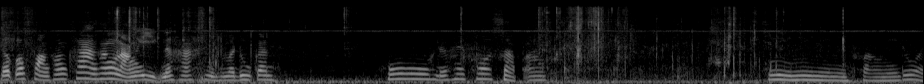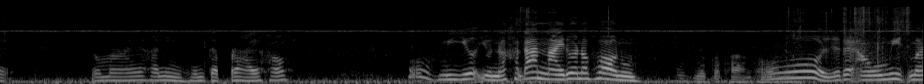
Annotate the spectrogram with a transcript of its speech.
แล้วก็ฝั่งข้างๆข้างหลังอีกนะคะนี่มาดูกันโอ้เดี๋ยวให้พ่อสับเอา นี่นี่นี่นี่ฝั่งนี้ด้วยหน่อไม้นะคะนี่เห็นแต่ปลายเขาโอ้มีเยอะอยู่นะคะด้านในด้วยนะพ่อนุ่นเดี๋ยวก็ทางเอาโอ้จะได้เอามีดมา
